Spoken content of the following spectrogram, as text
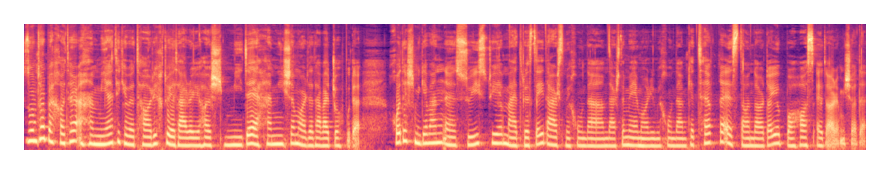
زومتور به خاطر اهمیتی که به تاریخ توی طراحی‌هاش میده همیشه مورد توجه بوده. خودش میگه من سوئیس توی مدرسه درس میخوندم درس معماری میخوندم که طبق استانداردهای باهاس اداره می‌شده.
